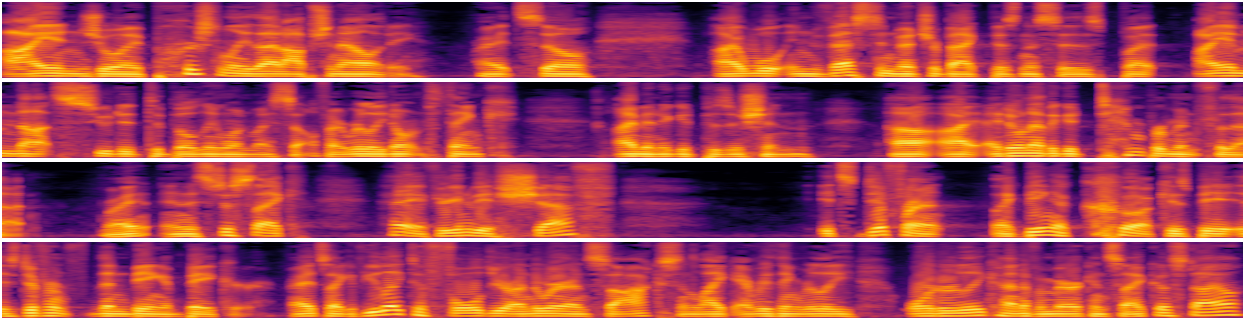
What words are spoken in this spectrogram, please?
I enjoy personally that optionality, right? So I will invest in venture backed businesses, but I am not suited to building one myself. I really don't think I'm in a good position. Uh, I, I don't have a good temperament for that, right? And it's just like, hey, if you're going to be a chef, it's different. Like being a cook is be, is different than being a baker, right? It's like if you like to fold your underwear and socks and like everything really orderly, kind of American Psycho style,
